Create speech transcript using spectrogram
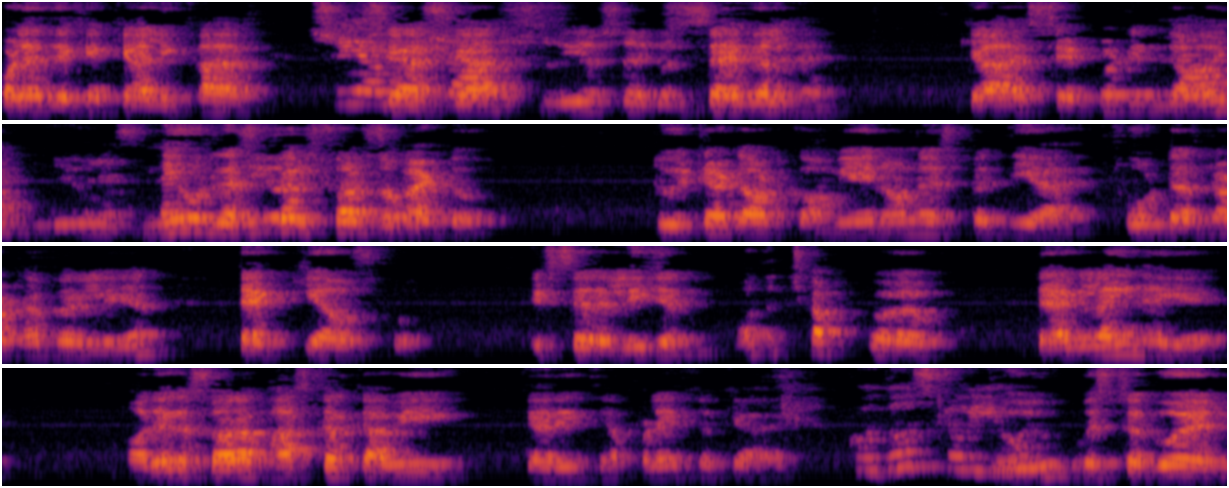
पढ़े देखे क्या लिखा है? सहगल। है। क्या है स्टेटमेंट इनका भाई? New respect for Zomato Twitter dot com ये इन्होंने इस पर दिया है। Food does not have religion tag किया उसको। इट्स ए रिलीजन बहुत अच्छा टैगलाइन है ये। और एक सौरभ भास्कर का भी कह रही थी पढ़े का क्या है? मिस्टर गोयल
